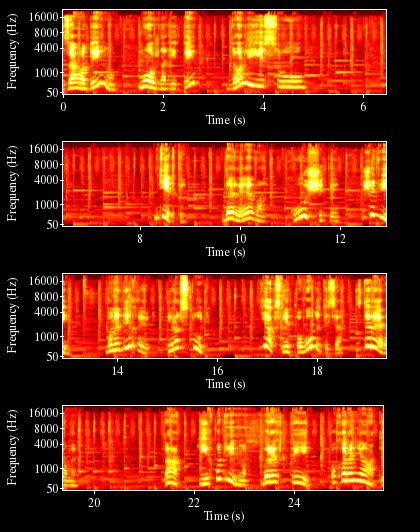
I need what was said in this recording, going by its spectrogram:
За годину можна дійти до лісу. Дітки, дерева, кущики живі. Вони дихають і ростуть. Як слід поводитися з деревами? Так, їх потрібно берегти, охороняти.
